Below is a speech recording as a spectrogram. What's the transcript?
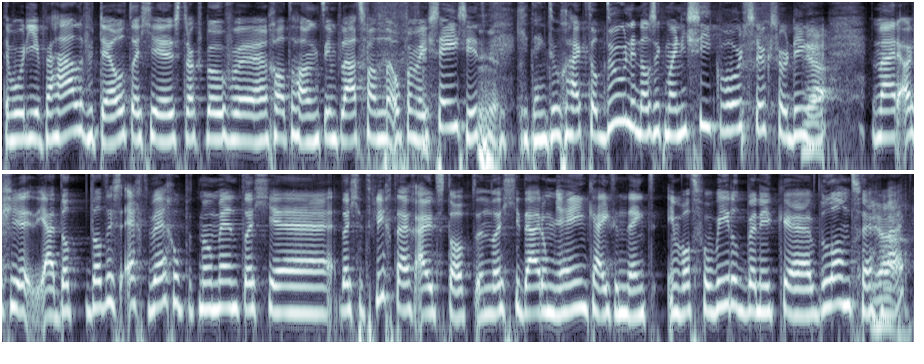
er worden je verhalen verteld dat je straks boven een gat hangt in plaats van op een wc zit. Ja. Je denkt, hoe ga ik dat doen? En als ik maar niet ziek word, zulke soort dingen. Ja. Maar als je, ja, dat, dat is echt weg op het moment dat je, dat je het vliegtuig uitstapt. En dat je daar om je heen kijkt en denkt: in wat voor wereld ben ik eh, beland, zeg ja. maar.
